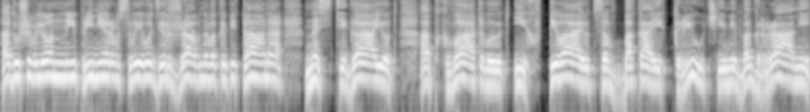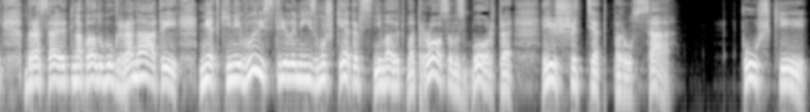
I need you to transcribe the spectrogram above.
одушевленные примером своего державного капитана, настигают, обхватывают их, впиваются в бока их крючьями, баграми, бросают на палубу гранаты, меткими выстрелами из мушкетов снимают матросов с борта, решетят паруса. Пушки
